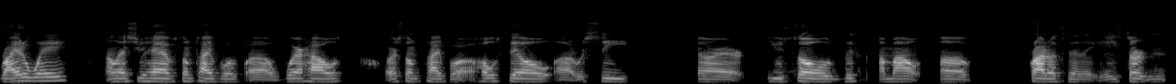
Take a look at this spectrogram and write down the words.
right away unless you have some type of uh, warehouse or some type of wholesale uh, receipt or you sold this amount of products in a, a certain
